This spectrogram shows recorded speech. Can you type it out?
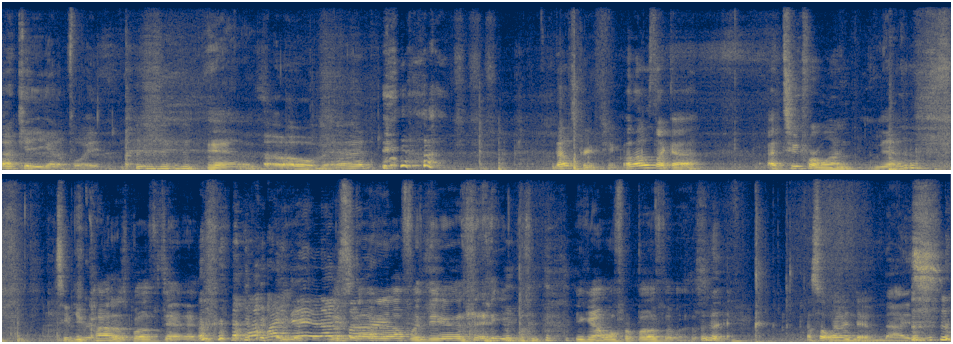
Okay, you got a point. yeah, Oh man. That was pretty cheap. Oh, well, that was like a a two for one. yeah. Two You caught us both, Janet. I did. I'm you started off with you, and you, you got one for both of us. That's what women do. Nice.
